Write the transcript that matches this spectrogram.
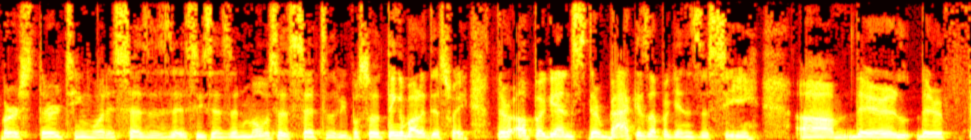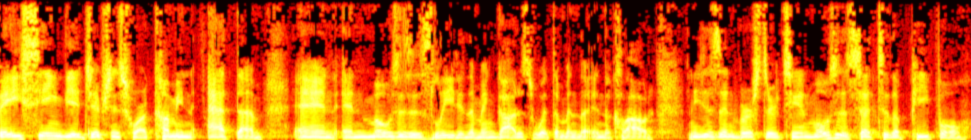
verse 13, what it says is this. He says, and Moses said to the people, so think about it this way. They're up against, their back is up against the sea. Um, they're, they're facing the Egyptians who are coming at them and, and Moses is leading them and God is with them in the, in the cloud. And he says in verse 13, Moses said to the people,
